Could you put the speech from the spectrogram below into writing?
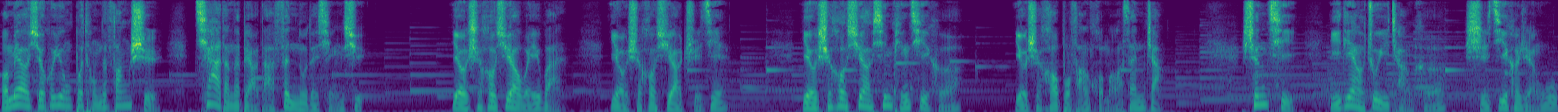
我们要学会用不同的方式，恰当的表达愤怒的情绪。有时候需要委婉，有时候需要直接，有时候需要心平气和，有时候不妨火冒三丈。生气一定要注意场合、时机和人物。”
